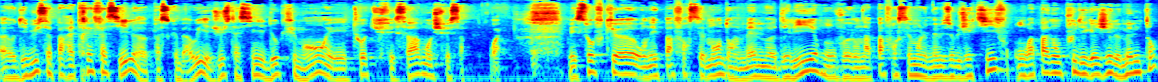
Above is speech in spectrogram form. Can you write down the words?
Euh, au début, ça paraît très facile parce que bah oui, il y a juste à signer des documents et toi tu fais ça, moi je fais ça. Ouais. Mais sauf qu'on n'est pas forcément dans le même délire, on n'a pas forcément les mêmes objectifs, on va pas non plus dégager le même temps.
